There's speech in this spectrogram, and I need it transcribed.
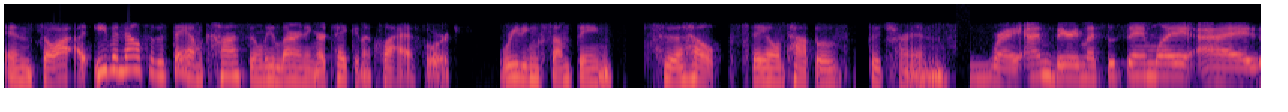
And so I, even now to this day, I'm constantly learning or taking a class or reading something to help stay on top of the trends. Right. I'm very much the same way. I,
